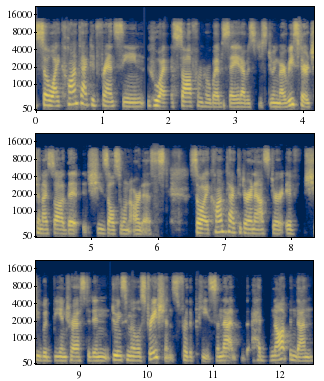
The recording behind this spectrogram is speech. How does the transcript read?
so I contacted Francine, who I saw from her website. I was just doing my research and I saw that she's also an artist. So I contacted her and asked her if she would be interested in doing some illustrations for the piece. And that had not been done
